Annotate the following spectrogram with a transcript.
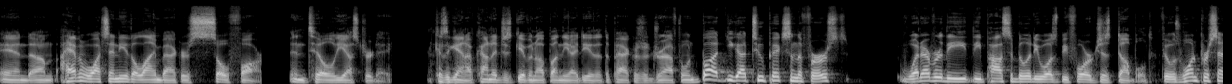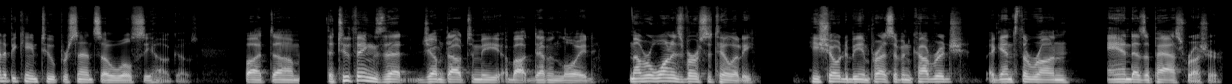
and um, I haven't watched any of the linebackers so far until yesterday. Because again, I've kind of just given up on the idea that the Packers would draft one. But you got two picks in the first whatever the the possibility was before just doubled. If it was one percent, it became two percent. So we'll see how it goes. But um, the two things that jumped out to me about Devin Lloyd, number one is versatility. He showed to be impressive in coverage against the run and as a pass rusher.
